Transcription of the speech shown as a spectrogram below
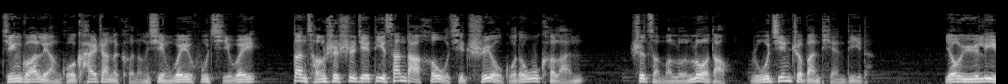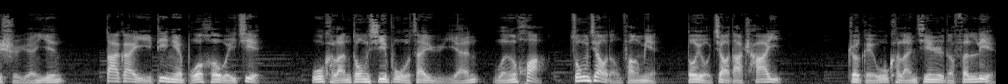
尽管两国开战的可能性微乎其微，但曾是世界第三大核武器持有国的乌克兰，是怎么沦落到如今这般田地的？由于历史原因，大概以第聂伯河为界，乌克兰东西部在语言、文化、宗教等方面都有较大差异，这给乌克兰今日的分裂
